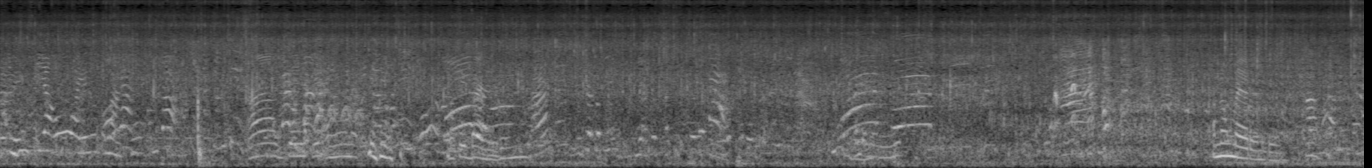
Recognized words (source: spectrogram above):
Andun siya, oh. Ayan yung pumasok. Ah, dyan yung ano na. Makibanding. Anong meron doon? Hindi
